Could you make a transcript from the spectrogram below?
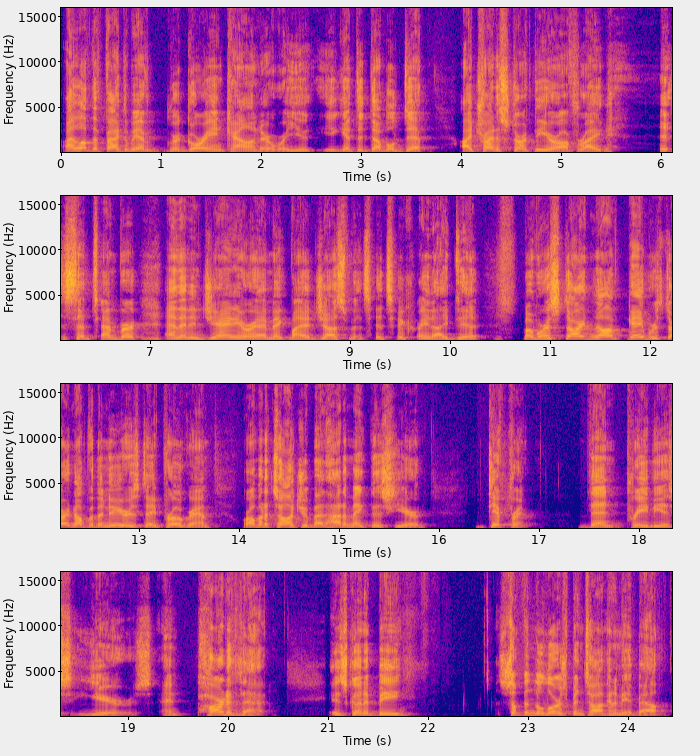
I love the fact that we have Gregorian calendar where you, you get the double dip. I try to start the year off right in September, and then in January, I make my adjustments. It's a great idea. But we're starting off, okay, we're starting off with a New Year's Day program where I'm going to talk to you about how to make this year different than previous years. And part of that is going to be something the Lord's been talking to me about.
